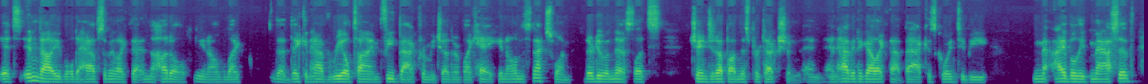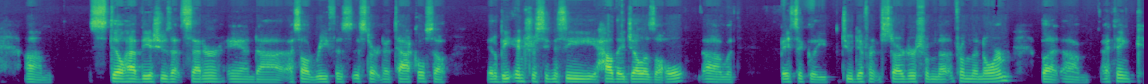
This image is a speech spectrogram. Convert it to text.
it's invaluable to have something like that in the huddle, you know, like that they can have real time feedback from each other of like, hey, you know, on this next one, they're doing this. Let's change it up on this protection. And and having a guy like that back is going to be I believe massive. Um, still have the issues at center, and uh, I saw Reiff is, is, starting to tackle. So it'll be interesting to see how they gel as a whole uh, with basically two different starters from the from the norm. But um, I think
